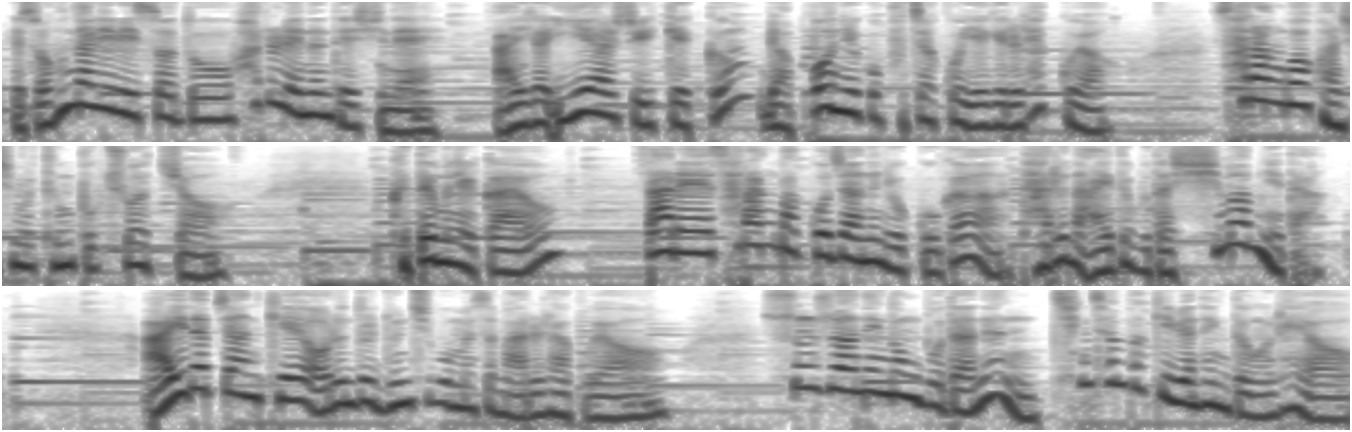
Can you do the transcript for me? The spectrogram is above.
그래서 혼날 일이 있어도 화를 내는 대신에 아이가 이해할 수 있게끔 몇 번이고 붙잡고 얘기를 했고요. 사랑과 관심을 듬뿍 주었죠. 그 때문일까요? 딸의 사랑받고자 하는 욕구가 다른 아이들보다 심합니다. 아이답지 않게 어른들 눈치 보면서 말을 하고요. 순수한 행동보다는 칭찬받기 위한 행동을 해요.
